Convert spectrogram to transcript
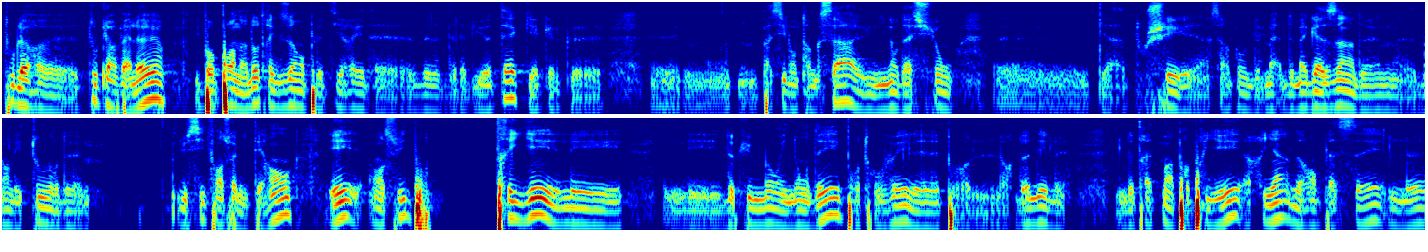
tout leur, euh, toute leur valeur. Et pour prendre un autre exemple tiré de, la bibliothèque, il y a quelques euh, pas si longtemps que ça, une inondation euh, qui a touché un certain nombre de, magasins dans les tours du site François Mitterrand, et ensuite pour trier les, documents inondés pour trouver, pour leur donner le, traitement approprié. Rien ne remplaçait le,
